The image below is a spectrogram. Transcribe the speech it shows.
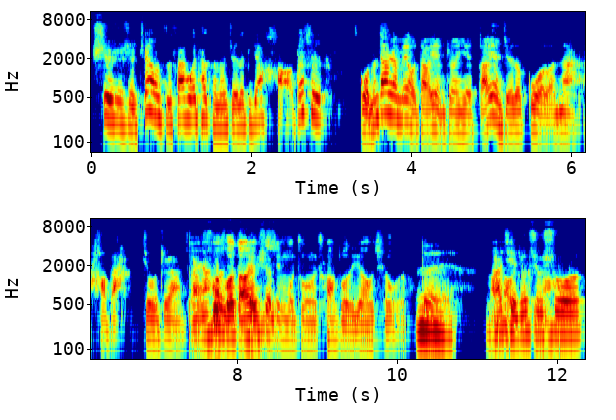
是是是这样子发挥，他可能觉得比较好。但是我们当然没有导演专业，导演觉得过了，那好吧。就这样，然后符合导演心目中的创作的要求了。对，而且就是说，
